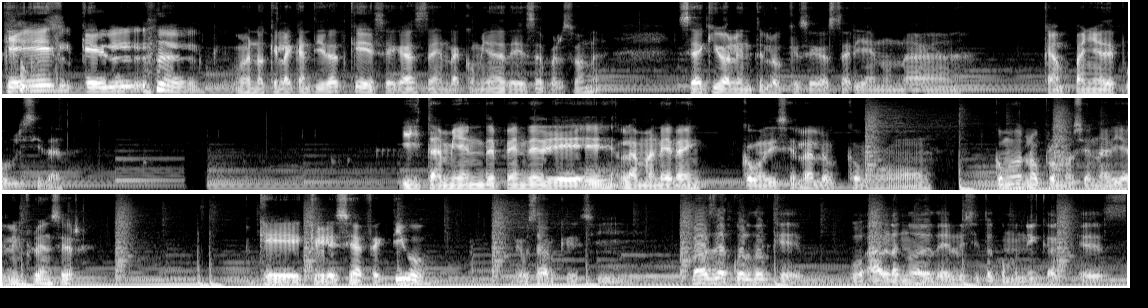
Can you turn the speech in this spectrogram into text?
que, el- que el- bueno, que la cantidad que se gasta en la comida de esa persona sea equivalente a lo que se gastaría en una campaña de publicidad. Y también depende de la manera en, como dice Lalo, cómo, cómo lo promocionaría el influencer, que, que le sea efectivo. O sea, Porque si... ¿Vas de acuerdo que, hablando de Luisito Comunica, que es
